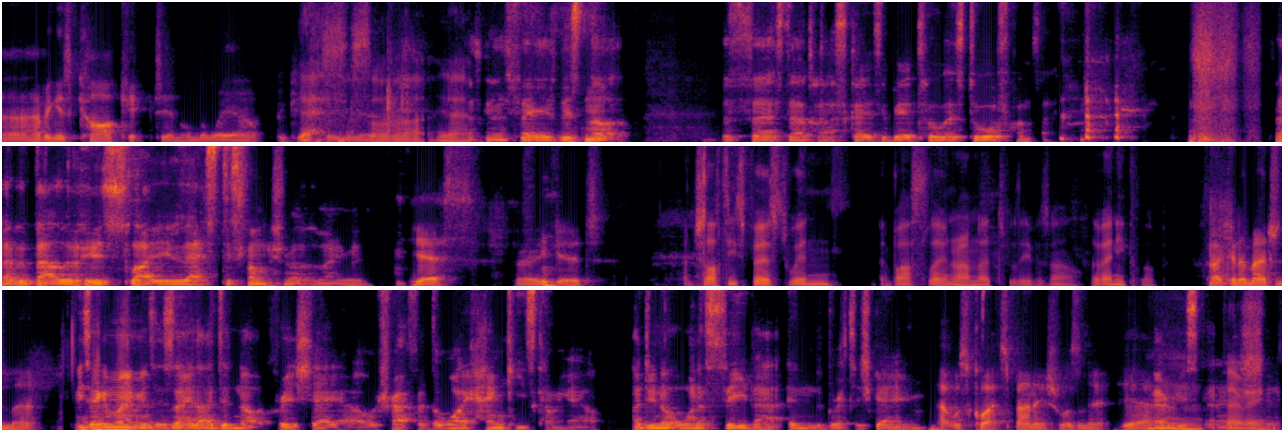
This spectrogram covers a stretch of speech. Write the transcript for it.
uh, having his car kicked in on the way out because Yes, the, I uh, saw that. Yeah, I was going to say, is this not the first El Clasico to be a tallest dwarf contest? like the battle of who's slightly less dysfunctional at the moment. yes, very good. Ancelotti's first win at Barcelona, I'm led to believe as well, of any club. I can imagine that. Let me take a moment to say that I did not appreciate at Old Trafford the white hankies coming out. I do not want to see that in the British game. That was quite Spanish, wasn't it? Yeah. Very Mm, Spanish. very.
